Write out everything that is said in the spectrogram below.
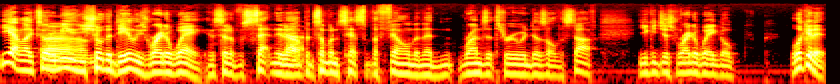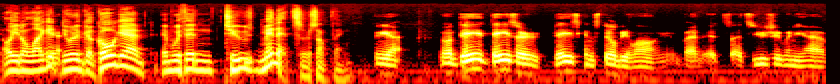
Yeah, like so. I mean, you Um, show the dailies right away instead of setting it Yeah. up and someone sets up the film and then runs it through and does all the stuff. You could just right away go, look at it. Oh, you don't like it? Yeah. Do it. Go, go again, and within two minutes or something. yeah, well, days days are days can still be long, but it's it's usually when you have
